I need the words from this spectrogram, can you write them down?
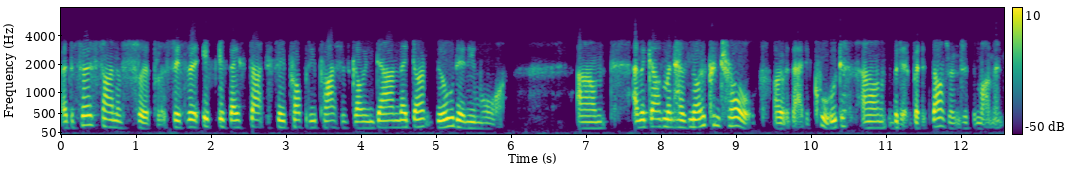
at the first sign of surplus, if, the, if, if they start to see property prices going down, they don't build anymore. Um, and the government has no control over that. It could, um, but it, but it doesn't at the moment.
